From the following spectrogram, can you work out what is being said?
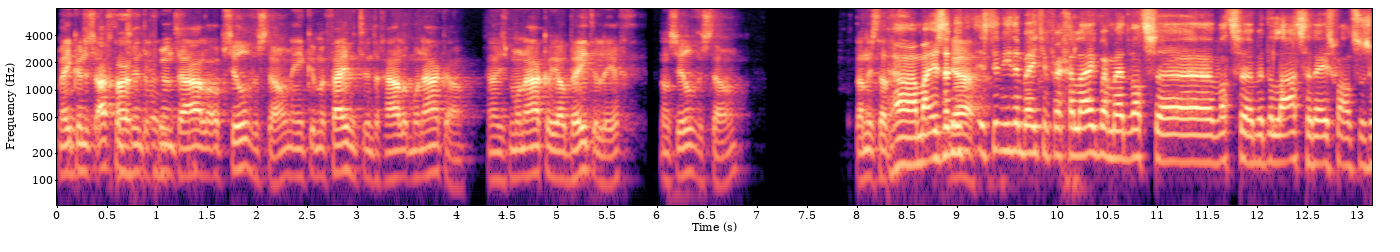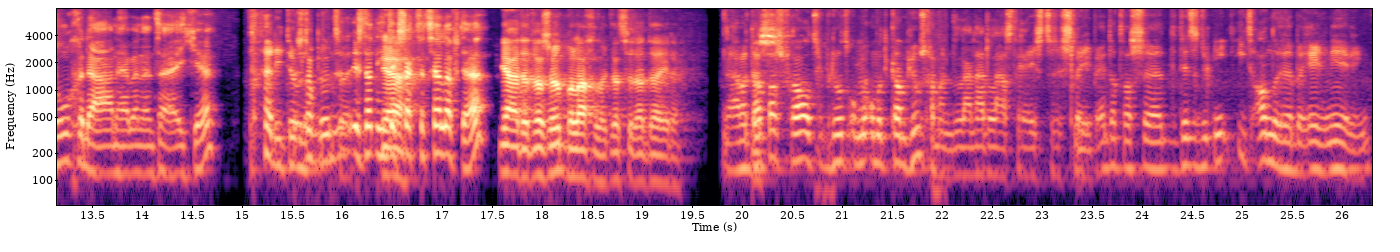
maar je kunt dus 28 punten halen op Silverstone en je kunt maar 25 halen op Monaco. En als Monaco jou beter ligt dan Silverstone, dan is dat... Ja, maar is, dat ja. niet, is dit niet een beetje vergelijkbaar met wat ze, wat ze met de laatste race van het seizoen gedaan hebben een tijdje? Die is, dat, punten. is dat niet ja. exact hetzelfde, hè? Ja, dat was ook belachelijk dat ze dat deden. Ja, maar dat dus... was vooral bedoeld om, om het kampioenschap naar de laatste race te slepen. Hè? Dat was, uh, dit is natuurlijk niet iets andere beredenering.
